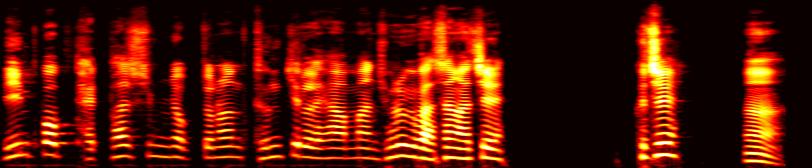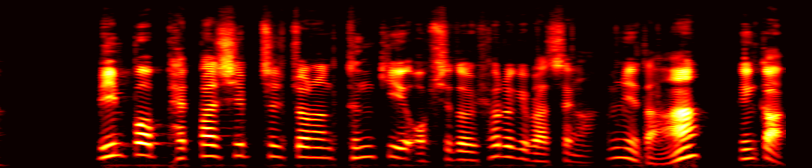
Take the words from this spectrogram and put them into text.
민법 186조는 등기를 해야만 효력이 발생하지. 그치? 어. 민법 187조는 등기 없이도 효력이 발생합니다. 그러니까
